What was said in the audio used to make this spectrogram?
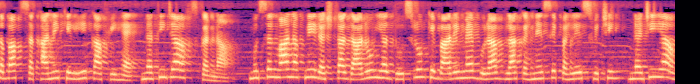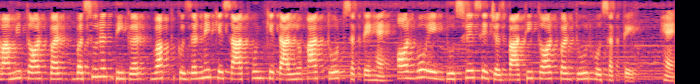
سبق سکھانے کے لیے کافی ہے۔ نتیجہ اخذ کرنا۔ مسلمان اپنے رشتہ داروں یا دوسروں کے بارے میں برا بھلا کہنے سے پہلے سوئچنگ نجی یا عوامی طور پر بصورت دیگر وقت گزرنے کے ساتھ ان کے تعلقات توڑ سکتے ہیں اور وہ ایک دوسرے سے جذباتی طور پر دور ہو سکتے ہیں۔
